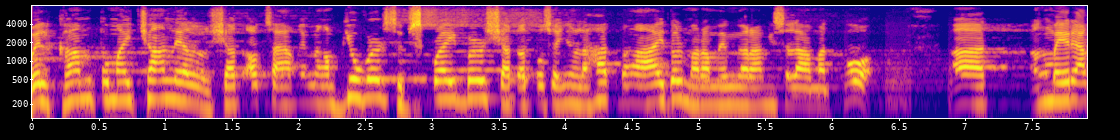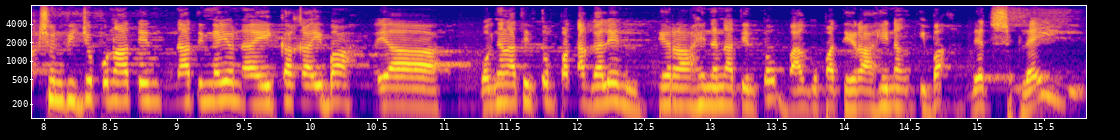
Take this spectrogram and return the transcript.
Welcome to my channel. Shout out sa aking mga viewers, subscribers. Shout out po sa inyong lahat mga idol. Maraming maraming salamat po. At ang may reaction video po natin natin ngayon ay kakaiba. Kaya wag na natin itong patagalin. Tirahin na natin to bago pa tirahin ng iba. Let's play.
